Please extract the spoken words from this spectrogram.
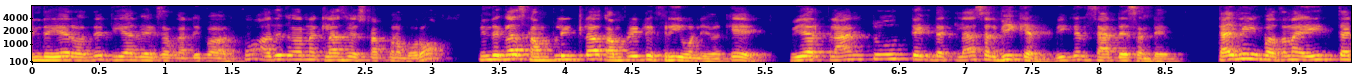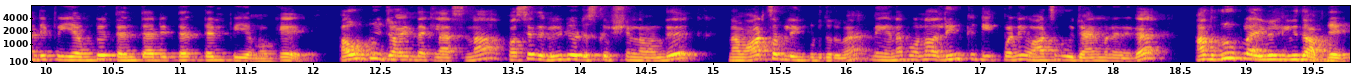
இந்த இயர் வந்து டிஆர்பி எக்ஸாம் கண்டிப்பாக இருக்கும். அதுக்கான கிளாஸ் ஸ்டார்ட் பண்ண போகிறோம் இந்த கிளாஸ் கம்ப்ளீட்லா completely free only okay we are plan to take the class at weekend weekend Saturday Sunday timing பார்த்தோன்னா eight thirty PM to ten thirty ten ten PM okay how to join the கிளாஸ்னா ஃபர்ஸ்ட் இந்த வீடியோ டிஸ்கிரிப்ஷனில் வந்து நான் வாட்ஸ்அப் லிங்க் கொடுத்துருவேன் நீங்கள் என்ன பண்ணா லிங்க் கிளிக் பண்ணி வாட்ஸ்அப்புக்கு ஜாயின் பண்ணுங்க அந்த குரூப்பில் I will give the update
